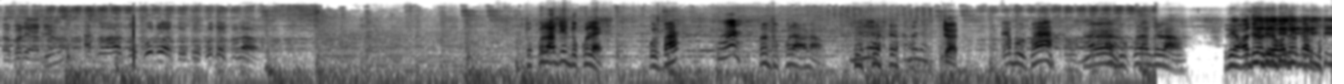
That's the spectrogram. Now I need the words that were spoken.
કારભા ને આદ્યો. આટલો લાવો, બધા એ બુરભા, ધોકો લાવજો, લાવો. રે આદ્યો રે આદ્યો કારભા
